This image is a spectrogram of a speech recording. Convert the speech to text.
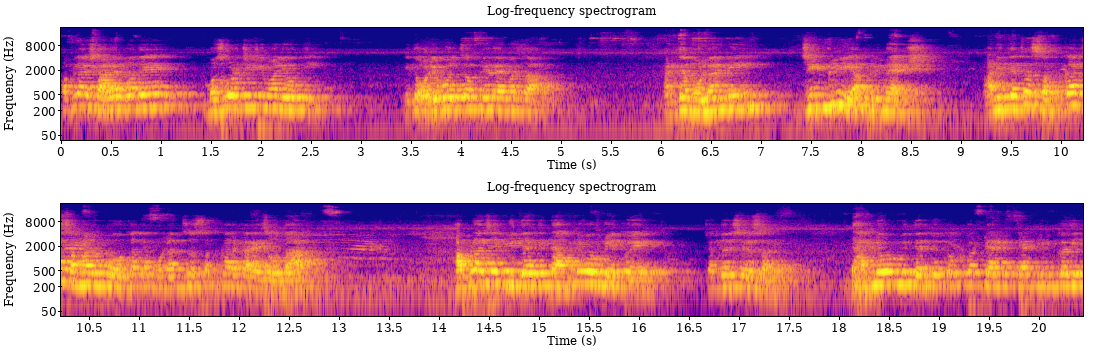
आपल्या शाळेमध्ये मसवडची टीम आली होती. इथं व्हॉलीबॉलचा प्लेअर आहे माझा. आणि त्या मुलांनी जिंकली आपली मॅच आणि त्याचा सत्कार समारंभ होता. त्या मुलांचा सत्कार करायचा होता. आपलाच एक विद्यार्थी ढाकणीवरून येतोय चंद्रशेखर सर ढाकणीवरून विद्यार्थी येतो. तो त्या टीम कधी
